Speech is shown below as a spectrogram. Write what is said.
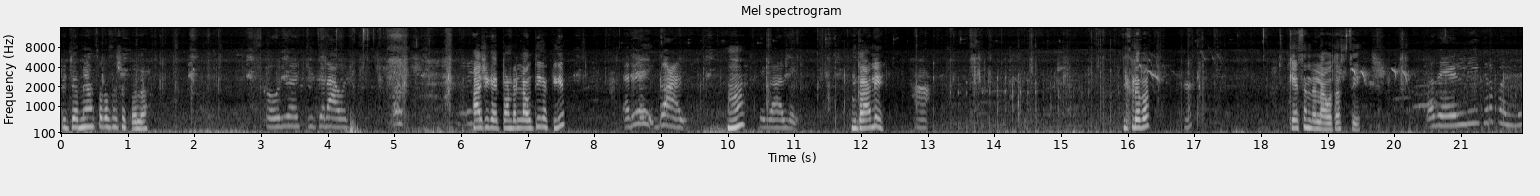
टीचरने असं कसं शिकवलं? अशी काय तोंडाला लावती का क्लिप अरे गाल. हम्म गाले. गाले? इकडे बघ? केसांना लावत असते. अरे इकडे पडले.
